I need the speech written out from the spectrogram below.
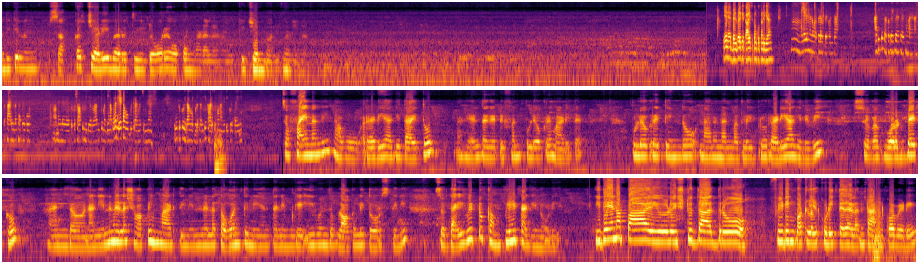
ಅದಕ್ಕೆ ನಂಗೆ ಸಕ್ಕ ಚಳಿ ಬರುತ್ತೆ. ಡೋರೆ ಓಪನ್ ಮಾಡಲ್ಲ ನಾವು ಕಿಚನ್ ಬಾಲ್ಕನಿನ. ಸೊ ಫೈನಲಿ ನಾವು ರೆಡಿ ಆಗಿದ್ದಾಯಿತು. ಹೇಳ್ದಾಗೆ ಟಿಫನ್ ಪುಳಿಯೋಗರೆ ಮಾಡಿದ್ದೆ. ಪುಳಿಯೋಗರೆ ತಿಂದು ನಾನು ನನ್ನ ಮಗಳು ಇಬ್ಬರು ರೆಡಿ ಆಗಿದ್ದೀವಿ. ಸೊ ಇವಾಗ ಹೊರಡಬೇಕು. ಆ್ಯಂಡ್ ನಾನು ಏನೇನೆಲ್ಲ ಶಾಪಿಂಗ್ ಮಾಡ್ತೀನಿ ಏನೇನೆಲ್ಲ ತೊಗೊತೀನಿ ಅಂತ ನಿಮಗೆ ಈ ಒಂದು ವ್ಲಾಗಲ್ಲಿ ತೋರಿಸ್ತೀನಿ. ಸೊ ದಯವಿಟ್ಟು ಕಂಪ್ಲೀಟಾಗಿ ನೋಡಿ. ಇದೇನಪ್ಪ ಇವಳು ಇಷ್ಟುದ್ದಾದರೂ ಫೀಡಿಂಗ್ ಬಾಟ್ಲಲ್ಲಿ ಕುಡಿತಾ ಅಂತ ಅನ್ಕೋಬೇಡಿ.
